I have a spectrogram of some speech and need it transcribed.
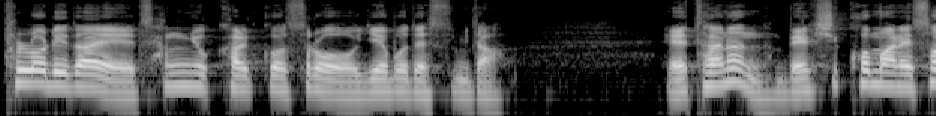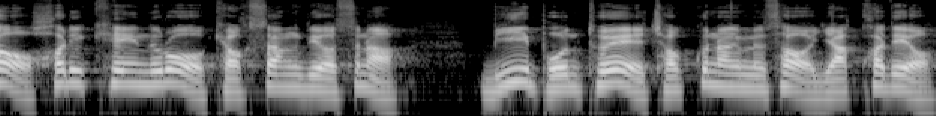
플로리다에 상륙할 것으로 예보됐습니다. 에타는 멕시코만에서 허리케인으로 격상되었으나 미 본토에 접근하면서 약화되어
